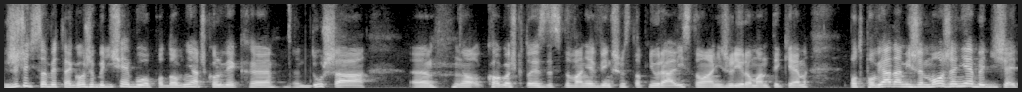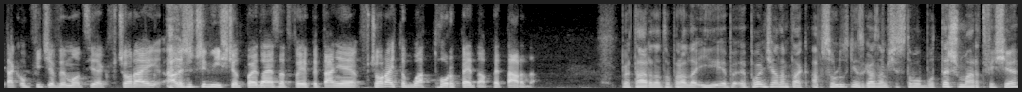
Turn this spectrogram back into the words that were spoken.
życzyć sobie tego, żeby dzisiaj było podobnie, aczkolwiek e, dusza e, no, kogoś, kto jest zdecydowanie w większym stopniu realistą aniżeli romantykiem, podpowiada mi, że może nie być dzisiaj tak obficie w emocje jak wczoraj, ale rzeczywiście, odpowiadając na twoje pytanie, wczoraj to była torpeda, petarda. Petarda, to prawda. I e, powiem ci Adam tak, absolutnie zgadzam się z tobą, bo też martwię się, e,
